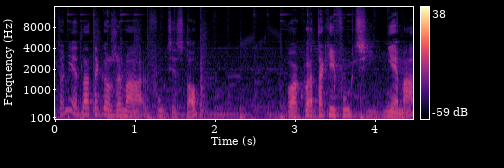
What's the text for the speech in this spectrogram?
I to nie dlatego, że ma funkcję stop, bo akurat takiej funkcji nie ma.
